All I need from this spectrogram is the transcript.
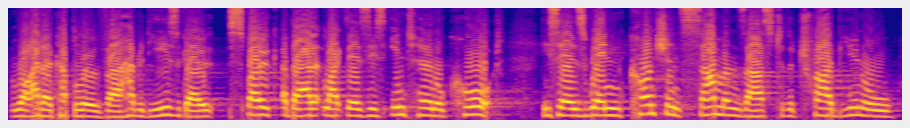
writer a couple of uh, hundred years ago spoke about it like there's this internal court. He says, when conscience summons us to the tribunal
